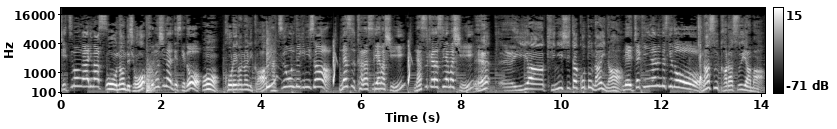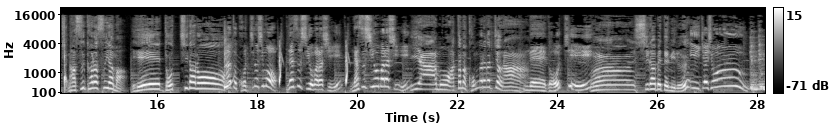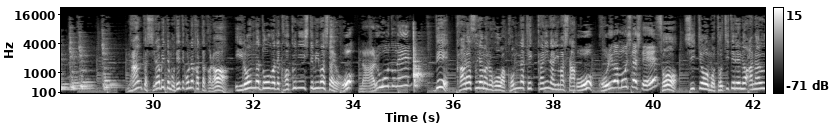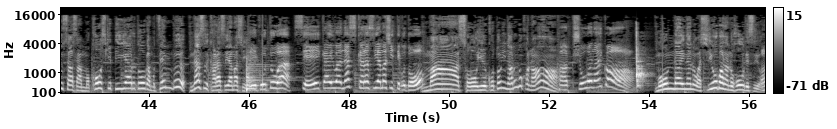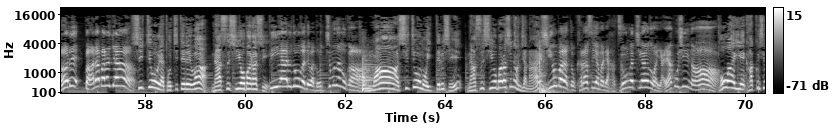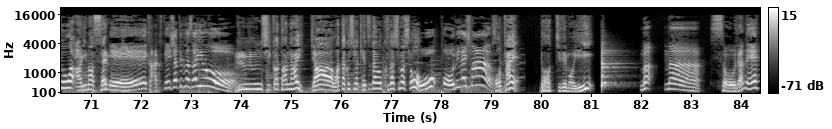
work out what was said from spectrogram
質問があります。おう、なんでしょう？この詩なんですけど、うん。これが何か？発音的にさ、ナスカラス山市ナスカラス山市え？えーいやー、気にしたことないな。めっちゃ気になるんですけど、ナスカラス山、ナスカラス山。えー、どっちだろあとこっちの詩も、ナス塩原市ナス塩原市ういやー、もう頭こんがらがっちゃうな。ねえ、どっち？うーん、調べてみる？いっちゃいしょうなんか調べても出てこなかったから、いろんな動画で確認してみましたよ。お、なるほどね。で、カラス山の方はこんな結果になりました。お、これはもしかして？そう、市長も土地テレのアナウンサーさんも公式 PR 動画も全部、那須烏山市。ってことは、正解はナスカラス山市ってこと？まあ、そういうことになるのかな確証はないか。問題なのは塩原の方ですよ。あれバラバラん市長や土地テレは、那須塩原市。!PR 動画ではどっちもなのか。まあ、市長も言ってるし、那須塩原市なんじゃない？塩原と烏山で発音が違うのはややこしいなとはいえ、確証はありません。ええー、確定しちゃってくださいようーん、仕方ない。じゃあ、私が決断を下しましょう。お、お願いします答え、どっちでもいい。ま、まあ、そうだね。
